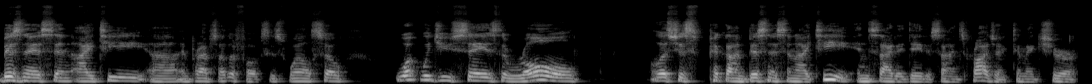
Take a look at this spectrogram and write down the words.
business and IT uh, and perhaps other folks as well. So, what would you say is the role? Let's just pick on business and IT inside a data science project to make sure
